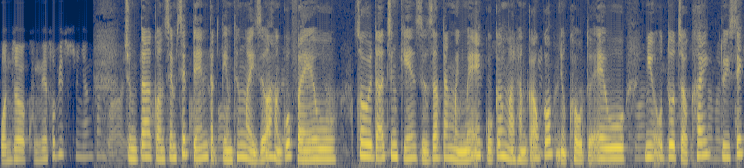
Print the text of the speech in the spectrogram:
먼저 국내 소비 수준 향상과 Chúng ta còn xem xét đến đặc điểm thương mại giữa Hàn Quốc và EU. Seoul đã chứng kiến sự gia tăng mạnh mẽ của các mặt hàng cao cấp nhập khẩu từ EU như ô tô chở khách, tuy sách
